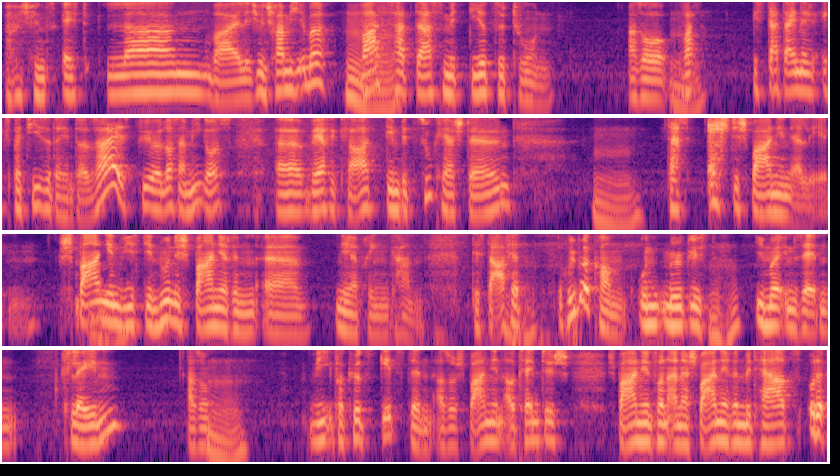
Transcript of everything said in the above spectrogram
Aber ich finde es echt langweilig. Und ich frage mich immer, mhm. was hat das mit dir zu tun? Also, mhm. was ist da deine Expertise dahinter? Das heißt, für Los Amigos äh, wäre klar, den Bezug herstellen, mhm. das echte Spanien erleben Spanien, wie es dir nur eine Spanierin äh, näher bringen kann. Das darf ja rüberkommen und möglichst mhm. immer im selben Claim. Also mhm. wie verkürzt geht's denn? Also Spanien authentisch, Spanien von einer Spanierin mit Herz oder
